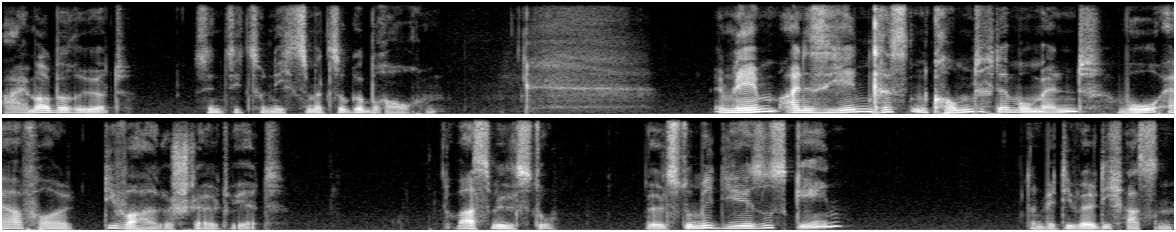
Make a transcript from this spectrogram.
Einmal berührt, sind sie zu nichts mehr zu gebrauchen. Im Leben eines jeden Christen kommt der Moment, wo er vor die Wahl gestellt wird. Was willst du? Willst du mit Jesus gehen? Dann wird die Welt dich hassen.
